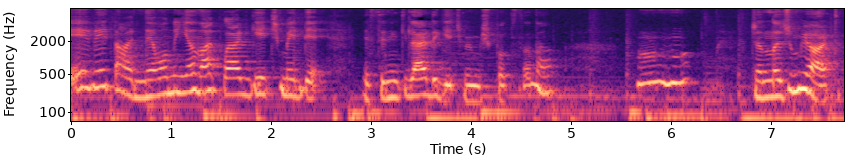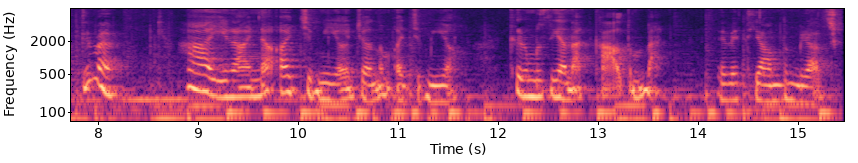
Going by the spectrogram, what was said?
evet anne onun yanaklar geçmedi. E seninkiler de geçmemiş baksana. Hı. Canın acımıyor artık değil mi? Hayır anne acımıyor canım acımıyor. Kırmızı yanak kaldım ben. Evet yandım birazcık.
